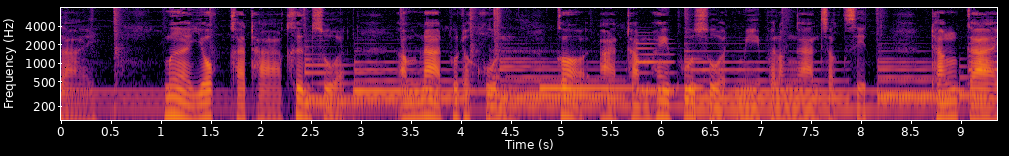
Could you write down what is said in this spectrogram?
สาย เมื่อยกคาถาขึ้นสวดอำนาจพุทธคุณก็อาจทำให้ผู้สวดมีพลังงานศักดิ์สิทธิ์ ทั้งกาย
